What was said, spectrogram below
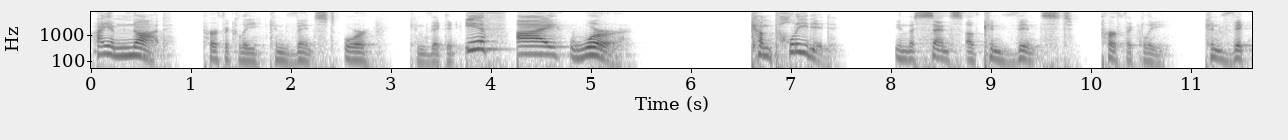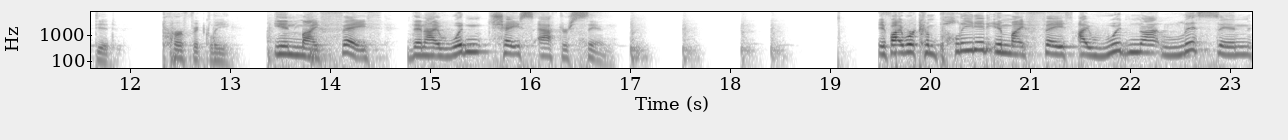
I am not perfectly convinced or convicted. If I were completed in the sense of convinced perfectly, convicted perfectly in my faith, then I wouldn't chase after sin. If I were completed in my faith, I would not listen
